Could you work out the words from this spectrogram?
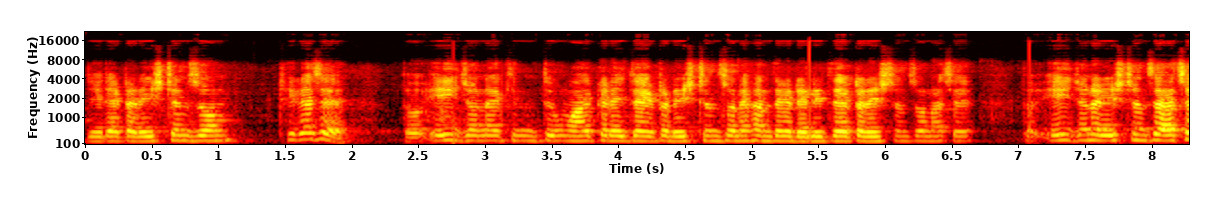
যে এটা একটা রেজিস্ট্যান্স জোন ঠিক আছে? তো এই জোনে কিন্তু মার্কেট এই একটা রেজিস্ট্যান্স জোন এখান থেকে ডেলিতে একটা রেজিস্ট্যান্স জোন আছে। তো এই জন্য রেজিস্ট্যান্সে আছে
